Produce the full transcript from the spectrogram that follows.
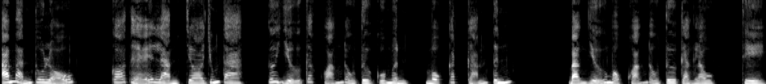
Ám ảnh thua lỗ có thể làm cho chúng ta cứ giữ các khoản đầu tư của mình một cách cảm tính. Bạn giữ một khoản đầu tư càng lâu thì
